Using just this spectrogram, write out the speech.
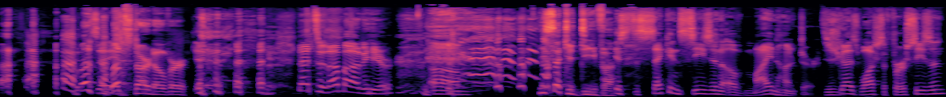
Let's, let's start over. That's it. I'm out of here. Um, He's such a diva. it's the second season of Mindhunter. Did you guys watch the first season?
